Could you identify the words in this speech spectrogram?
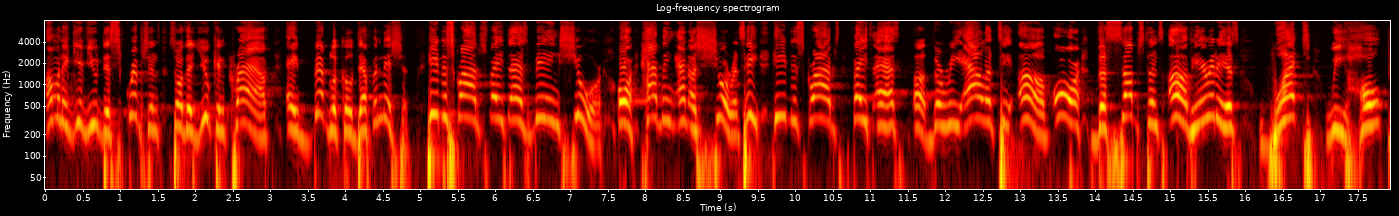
I'm going to give you descriptions so that you can craft a biblical definition. He describes faith as being sure or having an assurance. He, he describes faith as uh, the reality of or the substance of, here it is, what we hope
